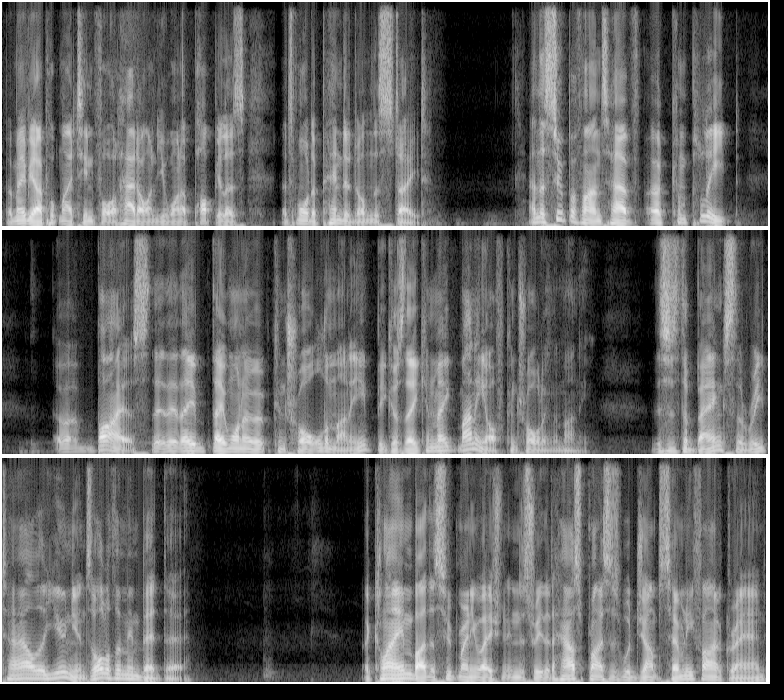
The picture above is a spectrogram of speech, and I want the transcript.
But maybe I put my tinfoil hat on. You want a populace that's more dependent on the state. And the super funds have a complete uh, bias. They, they, they want to control the money because they can make money off controlling the money. This is the banks, the retail, the unions, all of them in bed there. A claim by the superannuation industry that house prices would jump 75 grand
